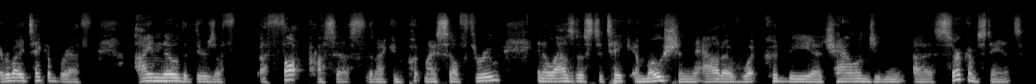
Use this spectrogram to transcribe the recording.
everybody take a breath. I know that there's a, a thought process that I can put myself through and allows us to take emotion out of what could be a challenging uh, circumstance.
